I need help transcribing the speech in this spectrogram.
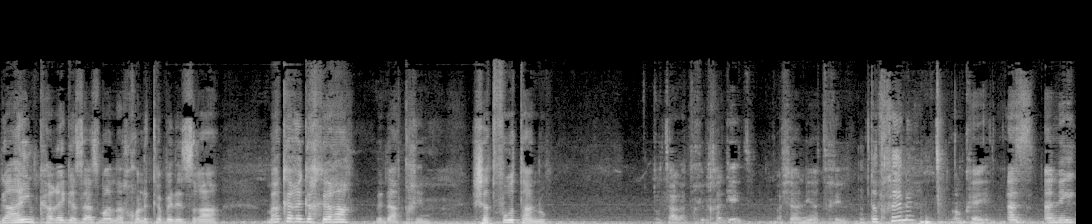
גם האם כרגע זה הזמן הנכון לקבל עזרה? מה כרגע קרה, לדעתכם? שתפו אותנו. את רוצה להתחיל חגית? או שאני אתחיל? תתחילי. אוקיי, אז אני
